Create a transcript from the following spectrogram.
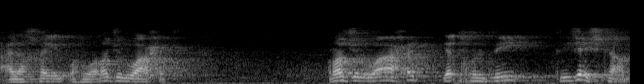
على خيل وهو رجل واحد. رجل واحد يدخل في في جيش كامل.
